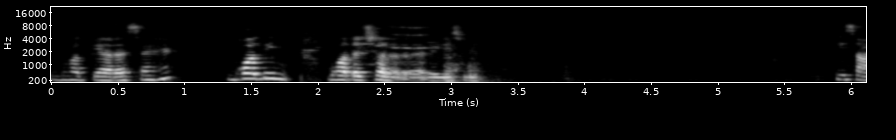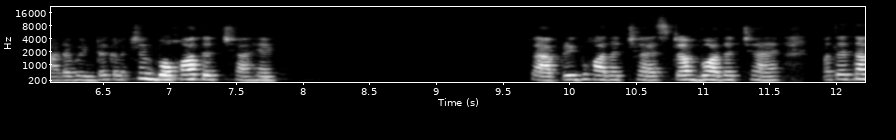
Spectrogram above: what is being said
बहुत प्यारा सा है। बहुत ही, बहुत अच्छा लग रहा है ये सूट ये सारा विंटर कलेक्शन बहुत अच्छा है. फैब्रिक बहुत अच्छा है स्टफ़ बहुत अच्छा है. मतलब इतना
